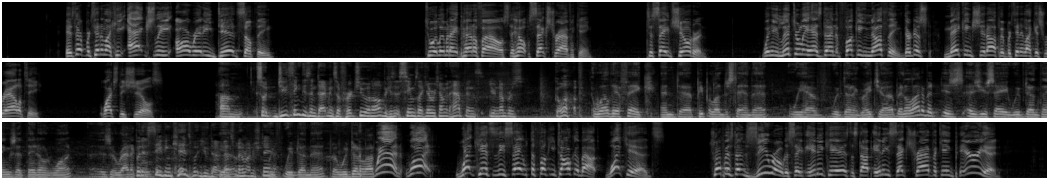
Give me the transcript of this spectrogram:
is they're pretending like he actually already did something to eliminate pedophiles, to help sex trafficking, to save children. When he literally has done fucking nothing. They're just making shit up and pretending like it's reality. Watch these shills. Um, so, do you think these indictments have hurt you at all? Because it seems like every time it happens, your numbers go up. Well, they're fake, and uh, people understand that. We have we've done a great job, and a lot of it is, as you say, we've done things that they don't want. Is a radical. But it's saving kids. What you've done. That's what I don't understand. We've, we've done that, but we've done a lot. When? What? What kids does he say? What the fuck you talking about? What kids? Trump has done zero to save any kids, to stop any sex trafficking, period.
